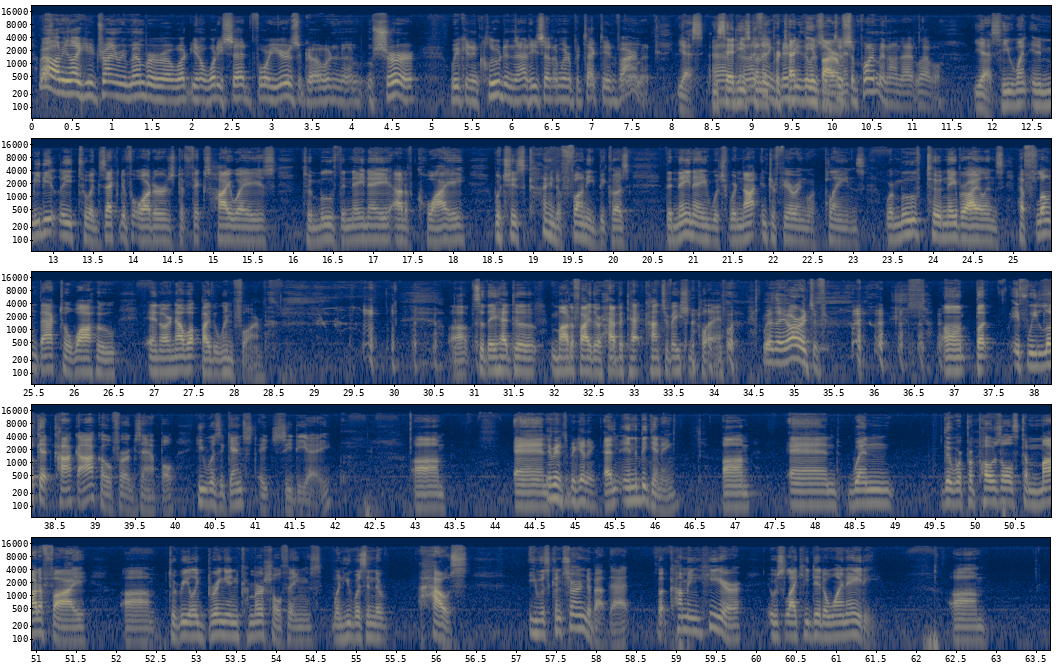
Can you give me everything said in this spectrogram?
Well, I mean, like you're trying to remember uh, what you know what he said four years ago, and I'm sure we can include in that. He said, "I'm going to protect the environment." Yes, he And- said he's going to protect maybe the there was a environment. disappointment on that level. Yes, he went immediately to executive orders to fix highways, to move the Nene out of Kauai, which is kind of funny because the Nene, which were not interfering with planes, were moved to neighbor islands, have flown back to Oahu, and are now up by the wind farm. Uh, so they had to modify their habitat conservation plan. Where they are interfering. Um, but if we look at Kaka'ako, for example, he was against HCDA. Um, and mean at the beginning? and in the beginning. Um, and when there were proposals to modify, um, to really bring in commercial things, when he was in the House, he was concerned about that. But coming here, it was like he did a 180. Um,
